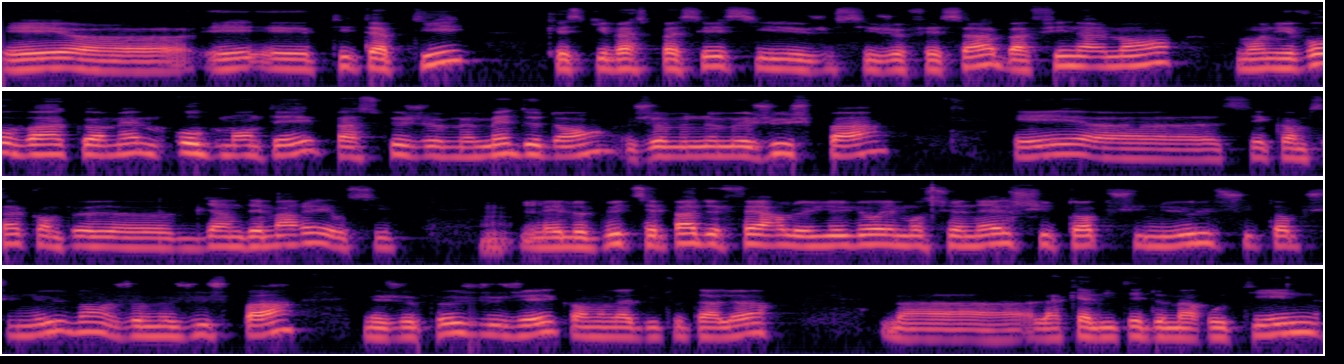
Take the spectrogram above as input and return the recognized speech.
Et, et, petit à petit, qu'est-ce qui va se passer si je, si je fais ça? Bah, Finalement, mon niveau va quand même augmenter parce que je me mets dedans, je ne me juge pas et euh, c'est comme ça qu'on peut euh, bien démarrer aussi. Mais le but, c'est pas de faire le yo-yo émotionnel, je suis top, je suis nul, je suis top, je suis nul. Non, je ne me juge pas, mais je peux juger, comme on l'a dit tout à l'heure, la qualité de ma routine,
